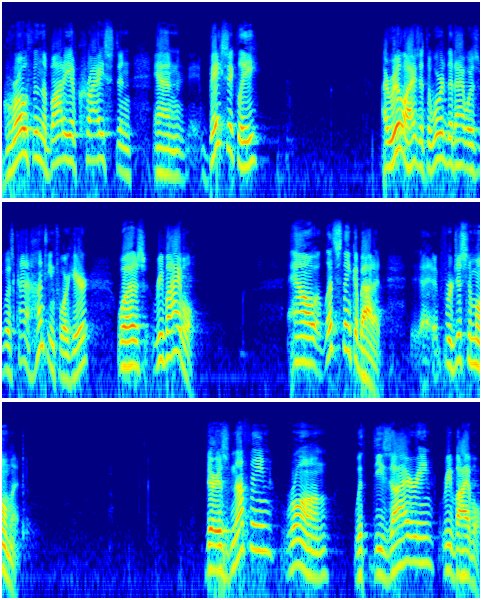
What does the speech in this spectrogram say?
growth in the body of Christ. And, and basically, I realized that the word that I was, was kind of hunting for here was revival. Now, let's think about it uh, for just a moment. There is nothing wrong with desiring revival.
